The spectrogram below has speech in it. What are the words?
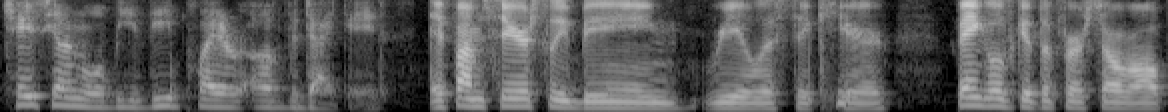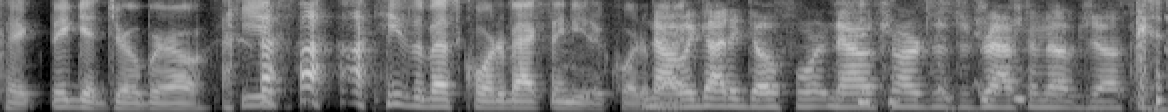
Chase Young will be the player of the decade. if I'm seriously being realistic here, Bengals get the first overall pick. They get Joe Burrow. He's he's the best quarterback. They need a quarterback. Now we got to go for it now. Chargers are drafting up, Justin.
